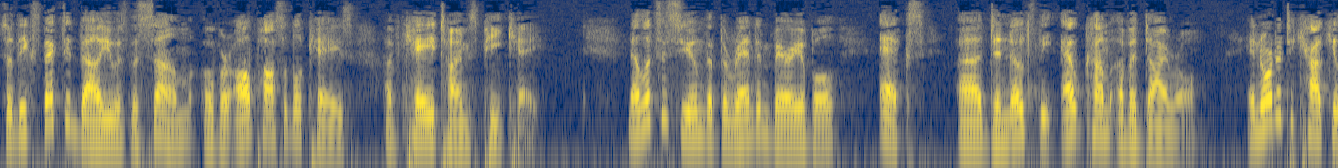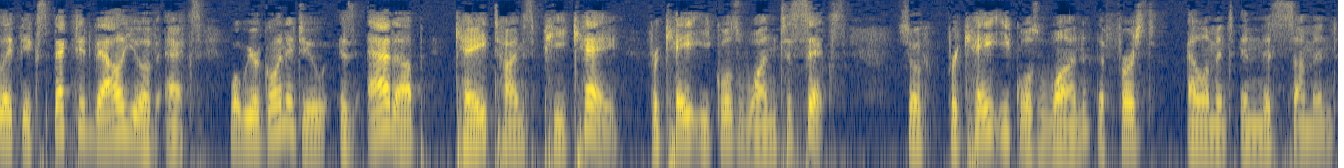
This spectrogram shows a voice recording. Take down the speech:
So the expected value is the sum over all possible k's of k times pk. Now let's assume that the random variable x uh, denotes the outcome of a die roll. In order to calculate the expected value of x, what we are going to do is add up k times pk for k equals 1 to 6. So for k equals 1, the first element in this summand,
